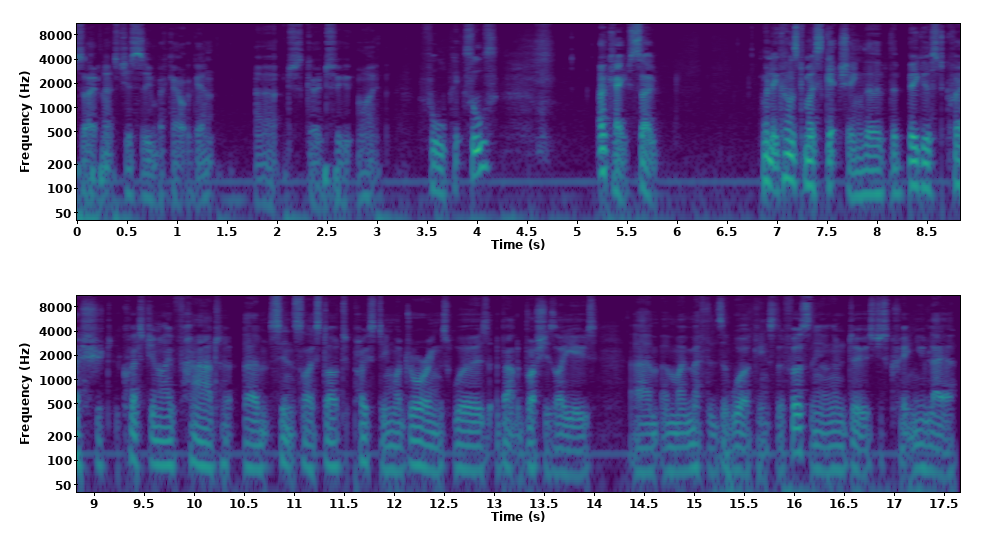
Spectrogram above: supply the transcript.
So let's just zoom back out again uh, just go to my full pixels. Okay, so when it comes to my sketching, the, the biggest question, question I've had um, since I started posting my drawings was about the brushes I use um, and my methods of working. So the first thing I'm going to do is just create a new layer.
